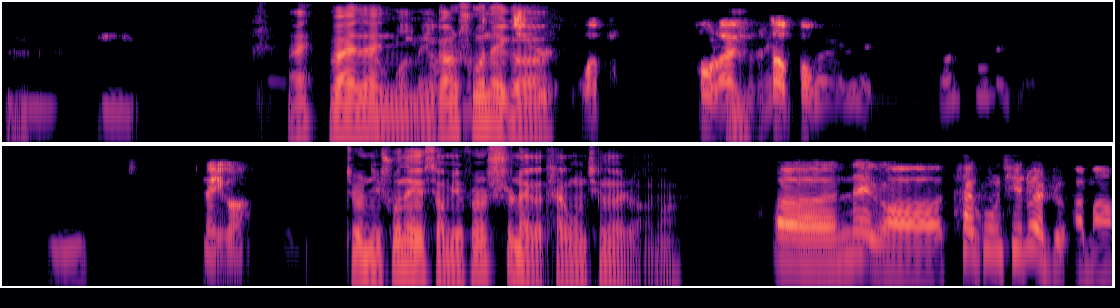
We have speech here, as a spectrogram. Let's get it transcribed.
嗯。嗯，哎，Y 在你你刚说那个我后来就是到包，嗯，哪个？就是你说那个小蜜蜂是那个太空侵略者吗？呃，那个太空侵略者吗，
